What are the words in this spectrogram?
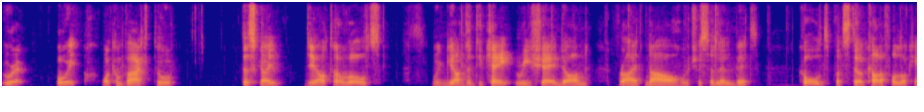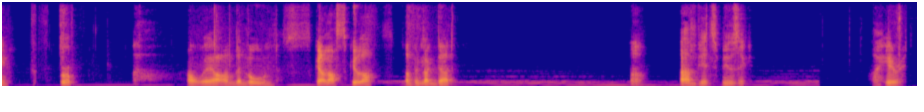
Right. Oi, welcome back to this game, The Outer Worlds. We got the decay reshade on right now, which is a little bit cold but still colorful looking. And oh, we are on the moon. Scala, Scala, something like that. Oh, ambience music. I hear it.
